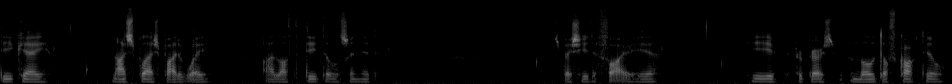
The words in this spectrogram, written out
DK nice splash by the way I love the details in it especially the fire here he prepares a Molotov cocktail.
